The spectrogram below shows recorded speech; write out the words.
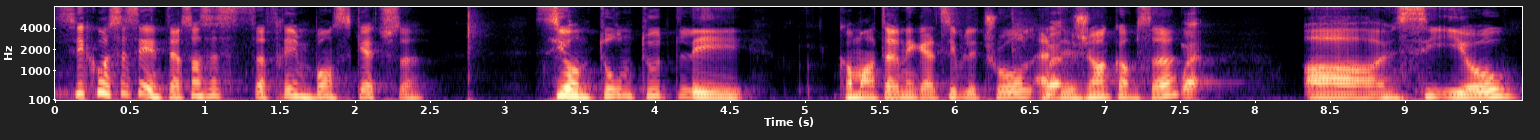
sais quoi, ça c'est intéressant. Ça, ça ferait une bon sketch, ça. Si on tourne tous les commentaires négatifs, les trolls, à Ouais. des gens comme ça. Ouais. Ah, un CEO.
